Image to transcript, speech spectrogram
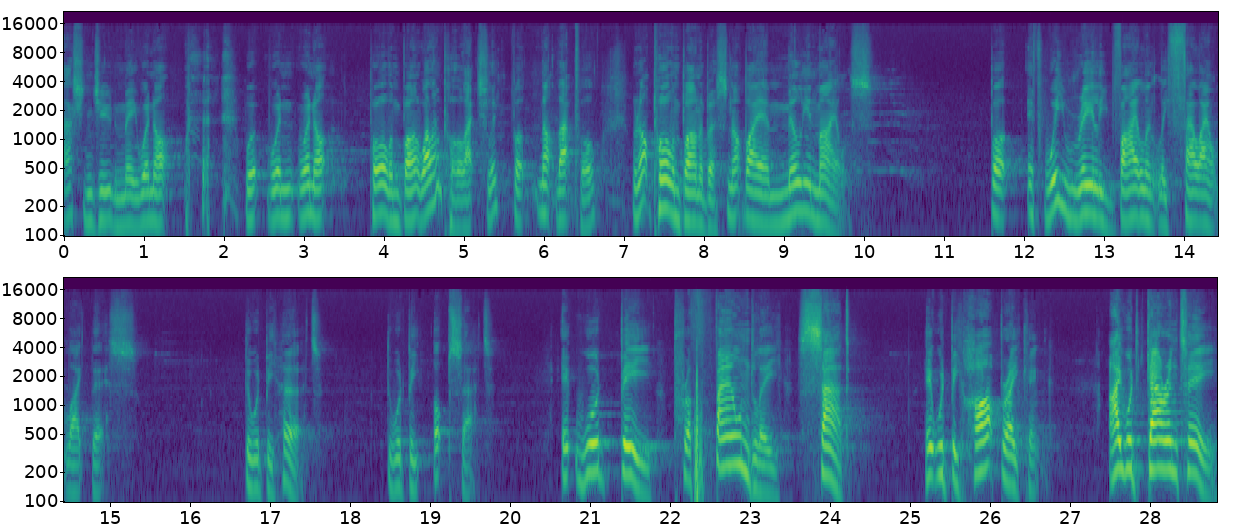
Ash and Jude and me, we're not, we're, we're, we're not Paul and Barnabas. Well, I'm Paul actually, but not that Paul. We're not Paul and Barnabas, not by a million miles. But if we really violently fell out like this, there would be hurt, there would be upset, it would be profoundly sad, it would be heartbreaking. I would guarantee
